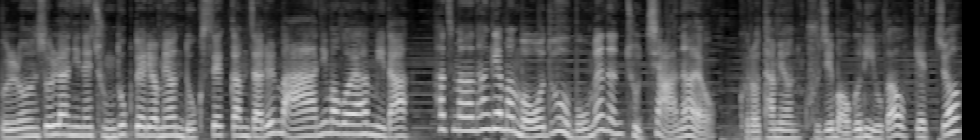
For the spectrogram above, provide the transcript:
물론 솔라닌에 중독되려면 녹색 감자를 많이 먹어야 합니다. 하지만 한 개만 먹어도 몸에는 좋지 않아요. 그렇다면 굳이 먹을 이유가 없겠죠?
